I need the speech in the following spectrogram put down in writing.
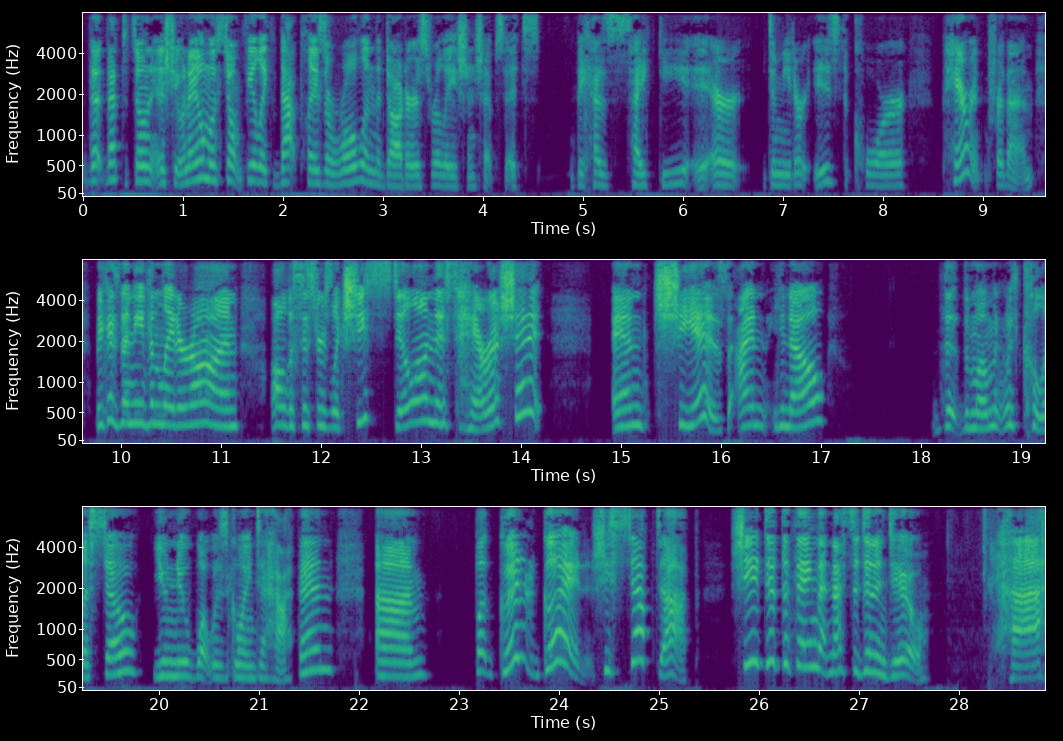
that that's its own issue. And I almost don't feel like that plays a role in the daughter's relationships. It's because Psyche or Demeter is the core parent for them. Because then even later on, all the sisters like she's still on this Hera shit, and she is. And you know, the the moment with Callisto, you knew what was going to happen. Um, but good, good. She stepped up. She did the thing that Nesta didn't do. Ha.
